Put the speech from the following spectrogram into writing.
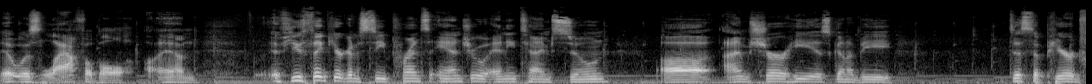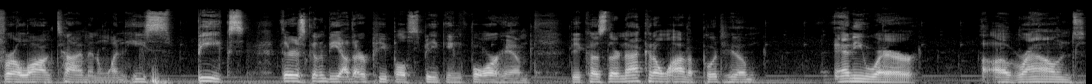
it was laughable. And if you think you're going to see Prince Andrew anytime soon, uh, I'm sure he is going to be disappeared for a long time. And when he speaks, there's going to be other people speaking for him because they're not going to want to put him anywhere around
